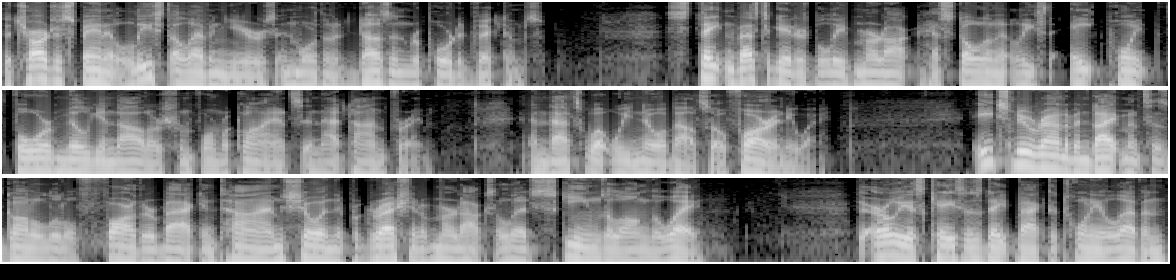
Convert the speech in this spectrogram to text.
The charges span at least 11 years and more than a dozen reported victims. State investigators believe Murdaugh has stolen at least $8.4 million from former clients in that time frame, and that's what we know about so far anyway. Each new round of indictments has gone a little farther back in time, showing the progression of Murdaugh's alleged schemes along the way. The earliest cases date back to 2011,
